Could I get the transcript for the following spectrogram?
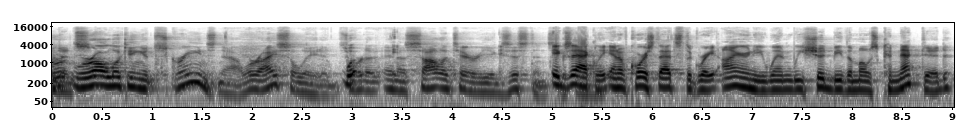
we're, we're all looking at screens now. We're isolated, sort of in a solitary existence. Exactly. And of course, that's the great irony when we should be the most connected,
